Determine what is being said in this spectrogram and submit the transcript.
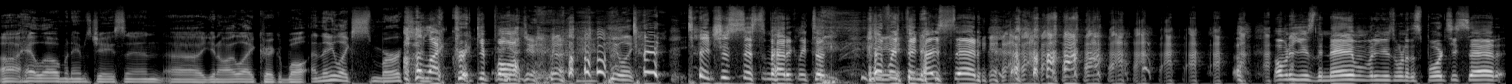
Uh hello, my name's Jason. Uh, you know, I like cricket ball. And then he like smirked. I and- like cricket ball. Yeah, he like they just systematically took everything I said. I'm gonna use the name. I'm gonna use one of the sports you said.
